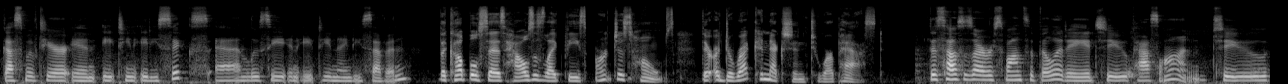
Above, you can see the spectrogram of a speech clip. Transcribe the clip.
Gus moved here in 1886 and Lucy in 1897. The couple says houses like these aren't just homes, they're a direct connection to our past this house is our responsibility to pass on, to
